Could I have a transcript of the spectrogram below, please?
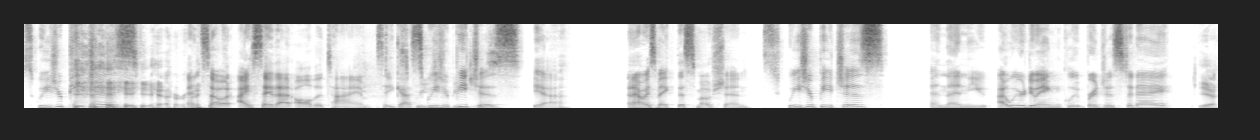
squeeze your peaches." yeah, right. And so I say that all the time. So you got to Squeeze squeeze your your peaches. Yeah. And I always make this motion squeeze your peaches. And then you, I, we were doing glute bridges today. yeah.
